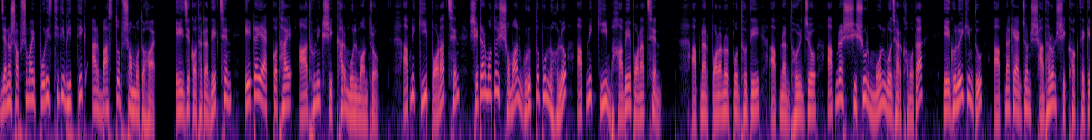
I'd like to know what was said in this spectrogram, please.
যেন সবসময় পরিস্থিতিভিত্তিক আর বাস্তবসম্মত হয়। এই যে কথাটা দেখছেন, এটাই এক কথায় আধুনিক শিক্ষার মূলমন্ত্র আপনি কি পড়াচ্ছেন সেটার মতোই সমান গুরুত্বপূর্ণ হল আপনি কীভাবে পড়াচ্ছেন। আপনার পড়ানোর পদ্ধতি, আপনার ধৈর্য, আপনার শিশুর মন বোঝার ক্ষমতা, এগুলোই কিন্তু আপনাকে একজন সাধারণ শিক্ষক থেকে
